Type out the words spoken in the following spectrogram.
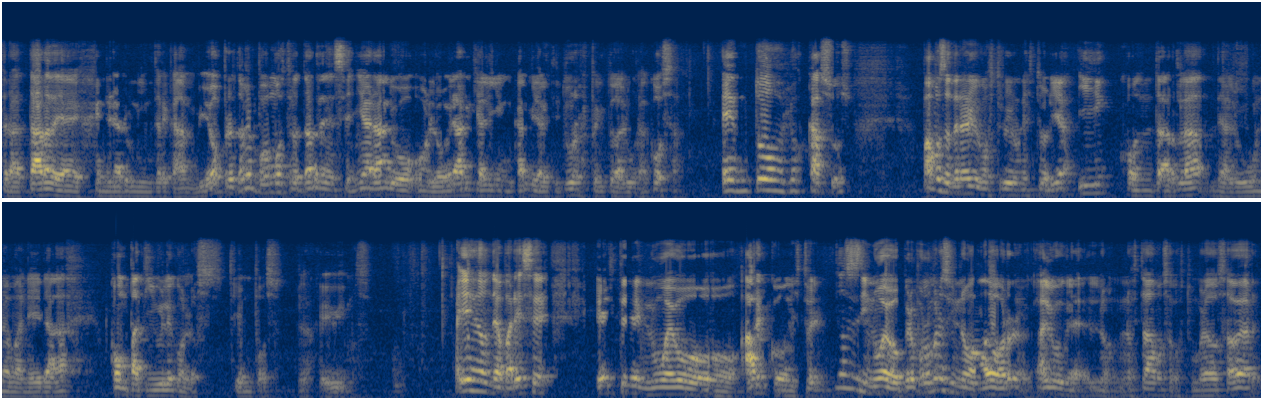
tratar de generar un intercambio, pero también podemos tratar de enseñar algo o lograr que alguien cambie de actitud respecto de alguna cosa. En todos los casos, vamos a tener que construir una historia y contarla de alguna manera compatible con los tiempos en los que vivimos. Ahí es donde aparece este nuevo arco de historia, no sé si nuevo, pero por lo menos innovador, algo que no estábamos acostumbrados a ver,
